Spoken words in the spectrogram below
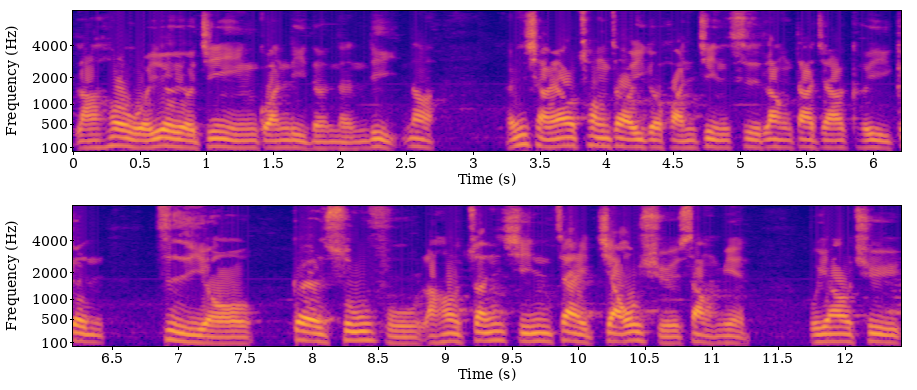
然后我又有经营管理的能力，那很想要创造一个环境，是让大家可以更自由、更舒服，然后专心在教学上面，不要去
